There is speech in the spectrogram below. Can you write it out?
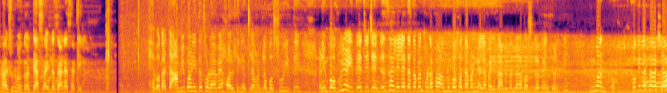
राजूनगर त्या साईडला जाण्यासाठी. हे बघा आता आम्ही पण इथे थोडा वेळ हॉल्ट घेतला म्हटलं बसू इथे. आणि बघूया इथे जे चेंजेस झालेले आहेत त्याचा पण थोडाफार अनुभव स्वतः पण घ्यायला पाहिजे. तर आम्ही पण जरा बसलो बेंचवरती निवांत. हो की ना अशा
